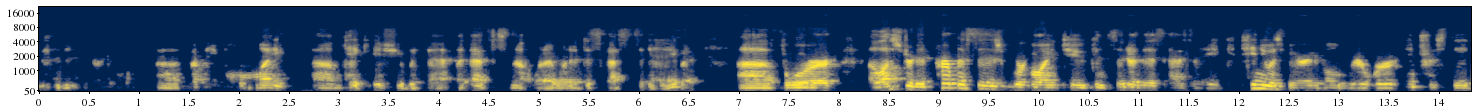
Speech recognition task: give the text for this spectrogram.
dependent variable. Uh, some people might um, take issue with that, but that's not what I want to discuss today. But uh, for illustrative purposes, we're going to consider this as a continuous variable where we're interested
